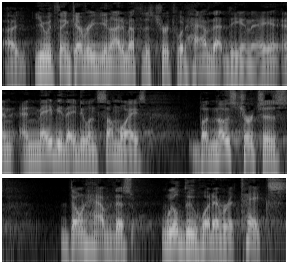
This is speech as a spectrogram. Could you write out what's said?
uh, you would think every United Methodist church would have that DNA, and and maybe they do in some ways, but most churches don't have this. We'll do whatever it takes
